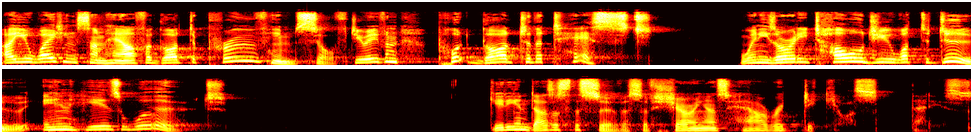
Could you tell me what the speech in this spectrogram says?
Are you waiting somehow for God to prove Himself? Do you even put God to the test when He's already told you what to do in His Word? Gideon does us the service of showing us how ridiculous that is.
